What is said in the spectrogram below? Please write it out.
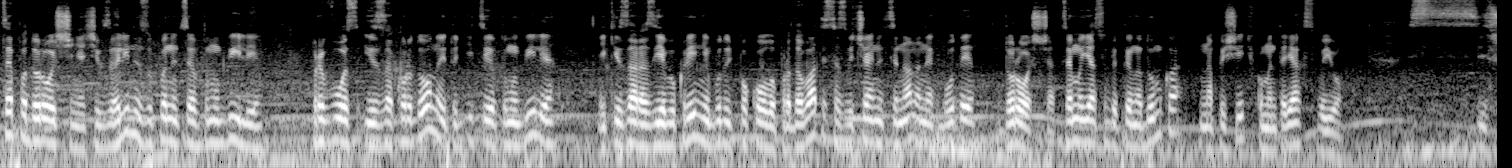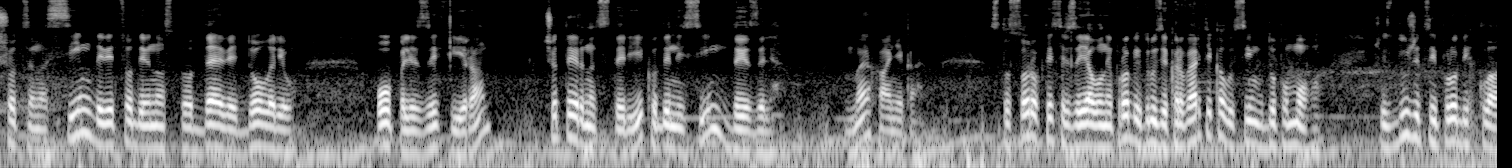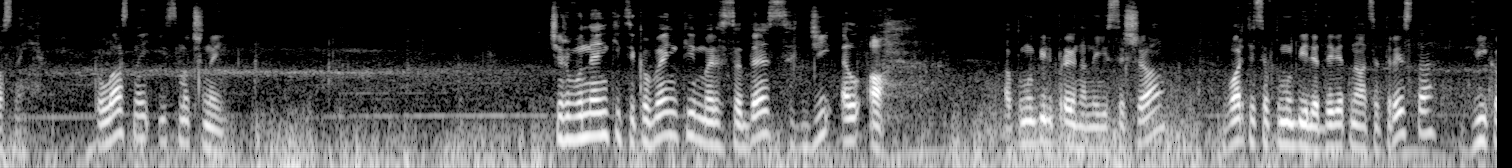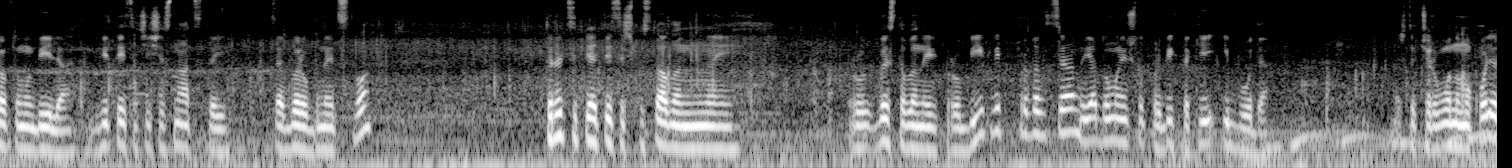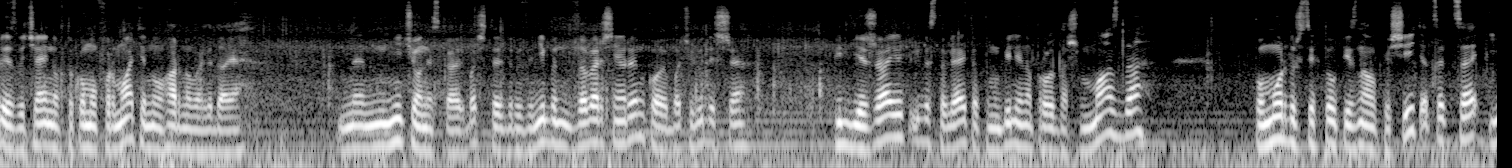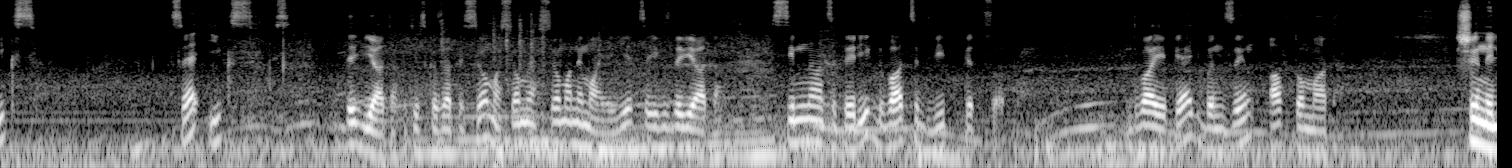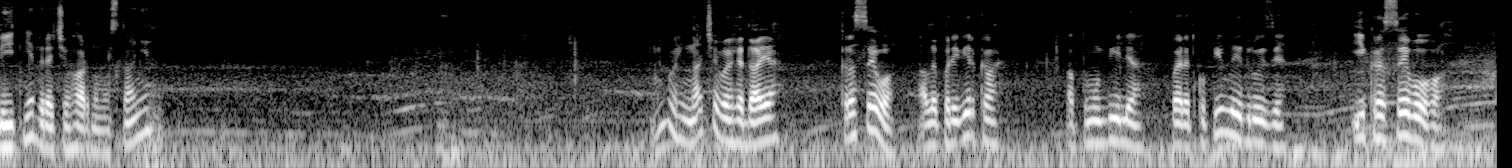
це подорожчання, чи взагалі не зупиниться автомобілі привоз із-за кордону, і тоді ці автомобілі, які зараз є в Україні, будуть по колу продаватися. Звичайно, ціна на них буде дорожча. Це моя суб'єктивна думка. Напишіть в коментарях свою. Що це на 7 999 доларів Opel Zafira. 14 рік, 1,7 дизель. Механіка. 140 тисяч заявлений пробіг. Друзі, CarVertical усім в допомогу. Щось дуже цей пробіг класний. Класний і смачний. Червоненький, цікавенький Mercedes GLA. Автомобіль пригнаний із США. Вартість автомобіля 19300, вік автомобіля 2016 це виробництво. 35 тисяч поставлений, виставлений пробіг від продавця. Ну, я думаю, що пробіг такий і буде. Бачите, в червоному кольорі, звичайно, в такому форматі ну, гарно виглядає. Не, нічого не скажеш. Бачите, друзі, ніби завершення ринку, але бачу, люди ще під'їжджають і виставляють автомобілі на продаж. Mazda. По мордочці, хто впізнав, пишіть, а це CX. CX 9, хотів сказати 7, 7, 7 немає, є CX 9. 17 рік, 22 500. 2,5 бензин, автомат. Шини літні, до речі, в гарному стані. Ну, Наче виглядає красиво, але перевірка автомобіля перед купівлею, друзі, і красивого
